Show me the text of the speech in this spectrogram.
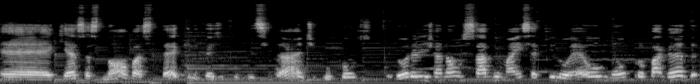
é, que essas novas técnicas de publicidade, o consumidor ele já não sabe mais se aquilo é ou não propaganda,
